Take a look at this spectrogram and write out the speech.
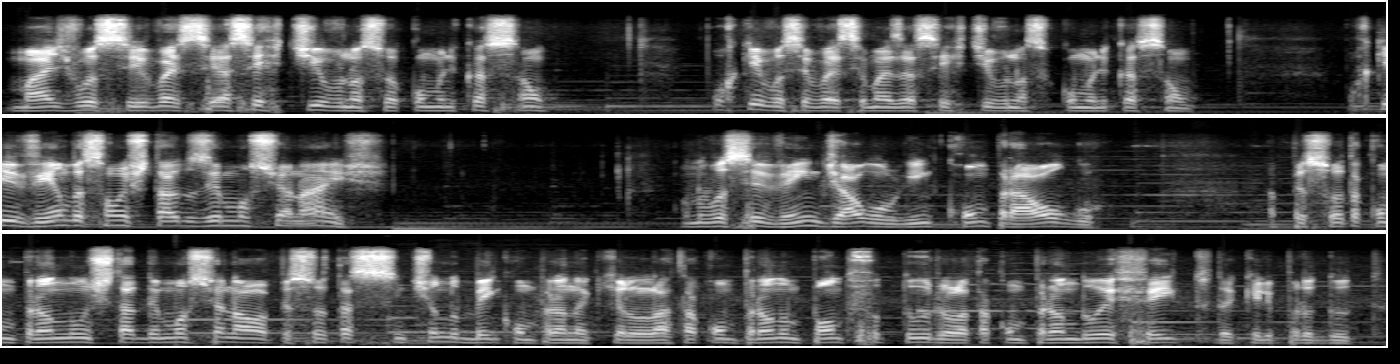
mais você vai ser assertivo na sua comunicação. Por que você vai ser mais assertivo na sua comunicação? Porque vendas são estados emocionais. Quando você vende algo, alguém compra algo, a pessoa está comprando um estado emocional, a pessoa está se sentindo bem comprando aquilo, ela está comprando um ponto futuro, ela está comprando o efeito daquele produto.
